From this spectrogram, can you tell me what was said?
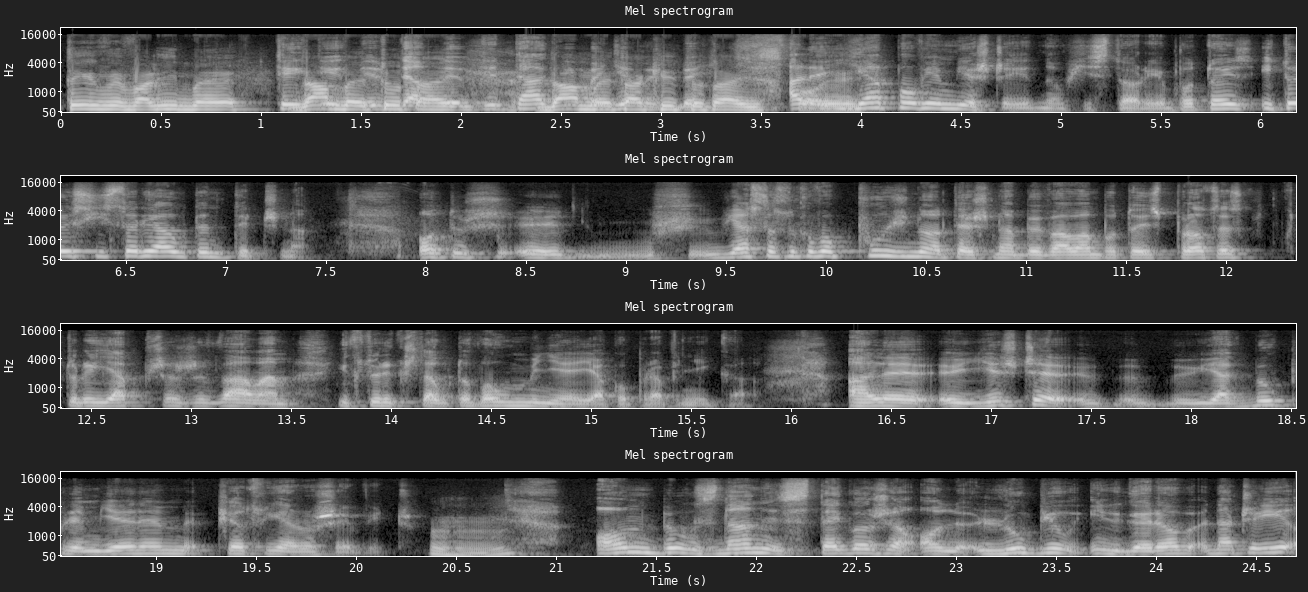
tych wywalimy, damy tutaj, damy- damy taki tutaj swoje. Ale ja powiem jeszcze jedną historię, bo to jest, i to jest historia autentyczna. Otóż y, ja stosunkowo późno też nabywałam, bo to jest proces, który ja przeżywałam i który kształtował mnie jako prawnika. Ale y, jeszcze y, jak był premierem Piotr Jaroszewicz, on był znany z tego, że on lubił ingerować, znaczy je-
